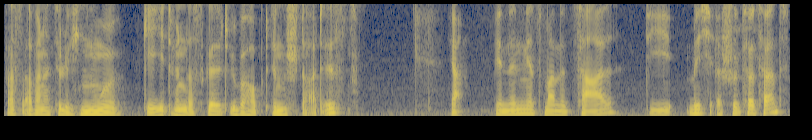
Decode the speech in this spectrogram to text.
was aber natürlich nur geht, wenn das Geld überhaupt im Staat ist. Ja, wir nennen jetzt mal eine Zahl, die mich erschüttert hat.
